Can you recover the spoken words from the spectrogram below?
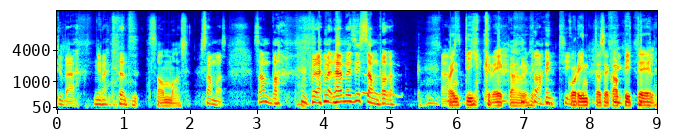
tüve nimetad, sammas, sammas, samba, lähme, lähme siis sambaga. antiik-Kreeka, Antiik. Korintose kapiteel.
